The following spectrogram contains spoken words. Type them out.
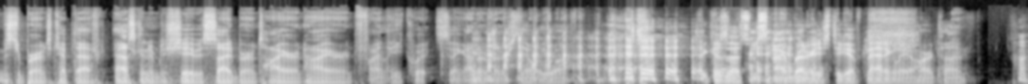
Mr. Burns kept af- asking him to shave his sideburns higher and higher, and finally he quit saying, "I don't understand what you want," because that's what Steinbrenner used to give Mattingly a hard time. Huh.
